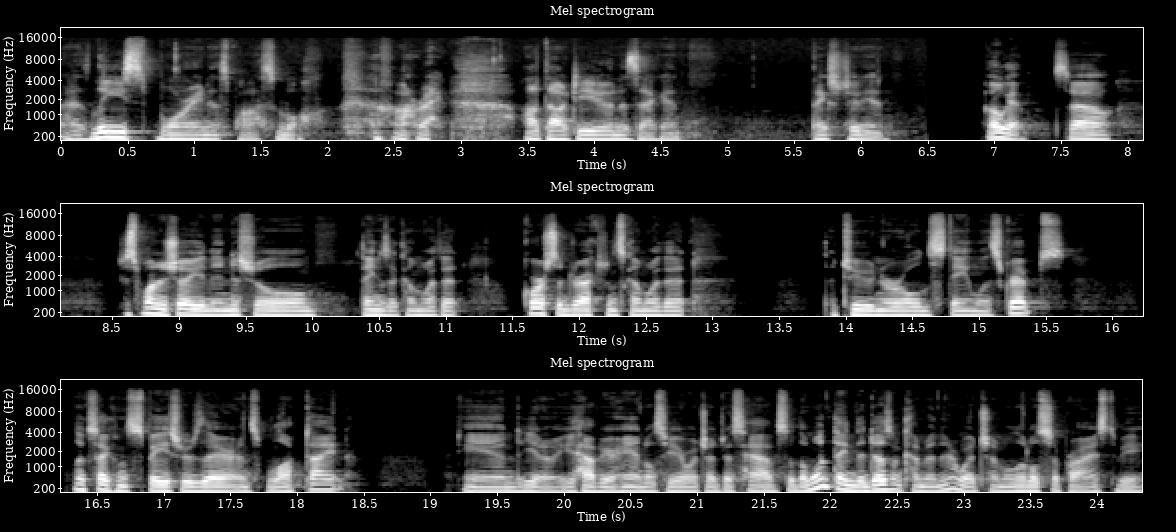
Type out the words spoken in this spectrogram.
as least boring as possible. All right, I'll talk to you in a second. Thanks for tuning in. Okay, so just want to show you the initial things that come with it. Of course, the directions come with it the two knurled stainless grips. Looks like some spacers there and some Loctite. And you know, you have your handles here, which I just have. So the one thing that doesn't come in there, which I'm a little surprised to be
